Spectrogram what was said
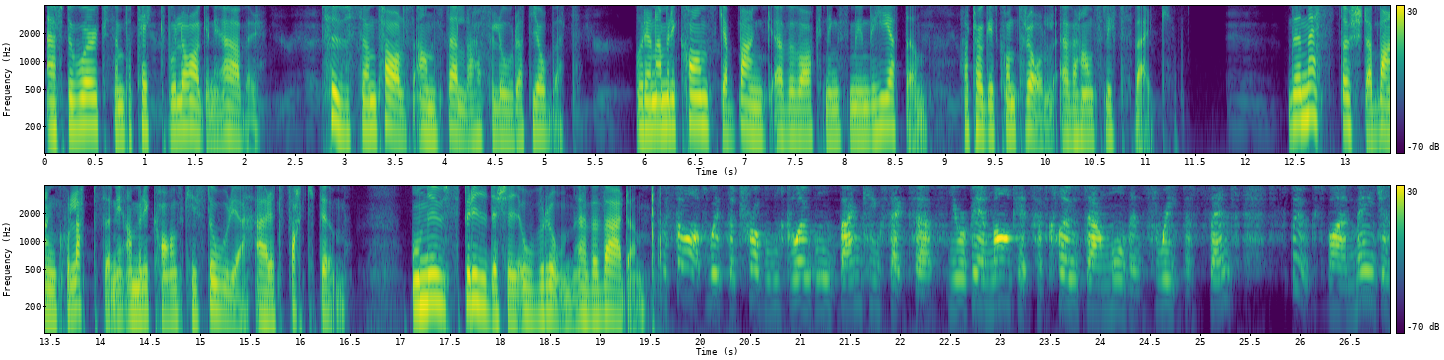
Afterworksen på techbolagen är över. Tusentals anställda har förlorat jobbet. Och den amerikanska bankövervakningsmyndigheten har tagit kontroll över hans livsverk. Den näst största bankkollapsen i amerikansk historia är ett faktum. Och nu sprider sig oron över världen. start with the troubled global banking sector. European markets have closed down more than 3%, spooked by a major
